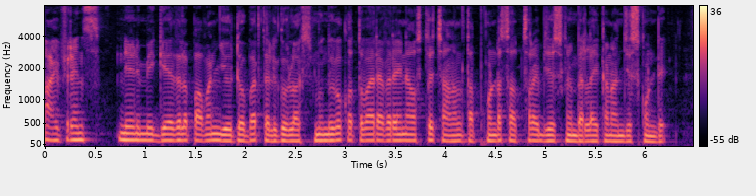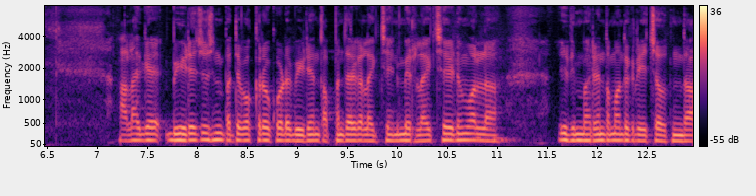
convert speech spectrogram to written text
హాయ్ ఫ్రెండ్స్ నేను మీ గేదెల పవన్ యూట్యూబర్ తెలుగు వ్లాగ్స్ ముందుగా కొత్త వారు ఎవరైనా వస్తే ఛానల్ తప్పకుండా సబ్స్క్రైబ్ చేసుకుని బెల్ ఐకాన్ ఆన్ చేసుకోండి. అలాగే వీడియో చూసిన ప్రతి ఒక్కరూ కూడా వీడియోని తప్పనిసరిగా లైక్ చేయండి. మీరు లైక్ చేయడం వల్ల ఇది మరింత మందికి రీచ్ అవుతుంది?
